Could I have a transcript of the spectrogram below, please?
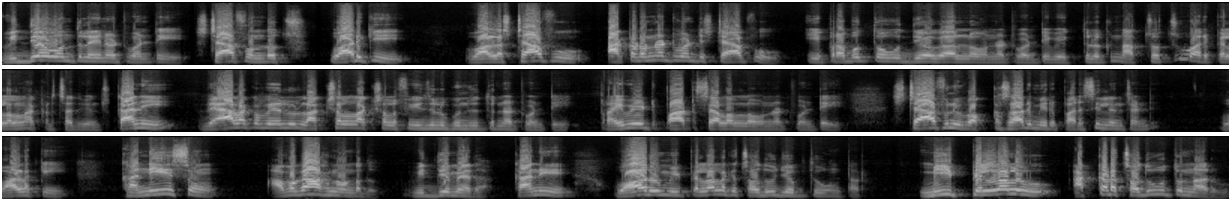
విద్యావంతులైనటువంటి స్టాఫ్ ఉండొచ్చు. వారికి వాళ్ళ స్టాఫ్ అక్కడ ఉన్నటువంటి స్టాఫ్ ఈ ప్రభుత్వ ఉద్యోగాల్లో ఉన్నటువంటి వ్యక్తులకు నచ్చొచ్చు వారి పిల్లల్ని అక్కడ చదివించు. కానీ వేలకు వేలు లక్షల లక్షల ఫీజులు గుంజుతున్నటువంటి ప్రైవేట్ పాఠశాలల్లో ఉన్నటువంటి స్టాఫ్ని ఒక్కసారి మీరు పరిశీలించండి. వాళ్ళకి కనీసం అవగాహన ఉండదు విద్య మీద. కానీ వారు మీ పిల్లలకి చదువు చెబుతూ ఉంటారు. మీ పిల్లలు అక్కడ చదువుతున్నారు.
